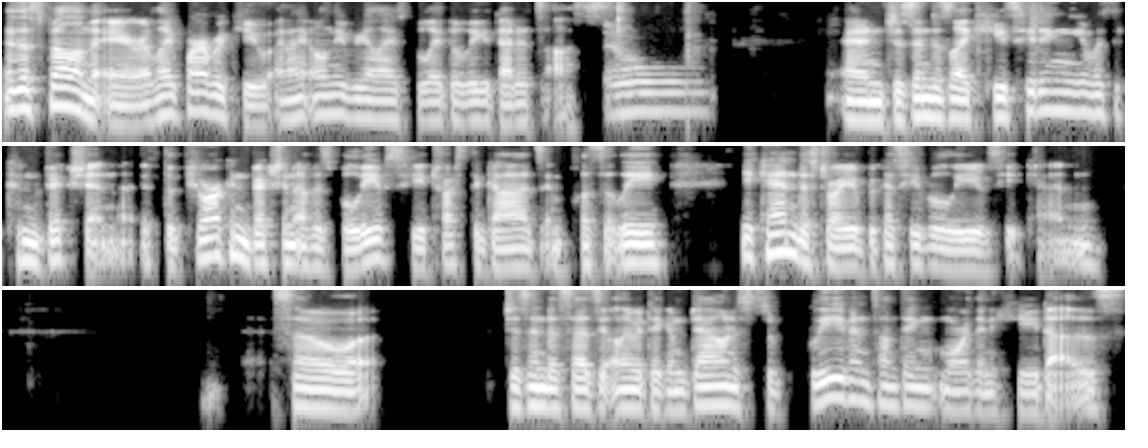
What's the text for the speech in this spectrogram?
There's a smell in the air, like barbecue, and I only realized belatedly that it's us. No. And Jacinda's like, he's hitting you with conviction. If the pure conviction of his beliefs, he trusts the gods implicitly, he can destroy you because he believes he can. So Jacinda says the only way to take him down is to believe in something more than he does.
